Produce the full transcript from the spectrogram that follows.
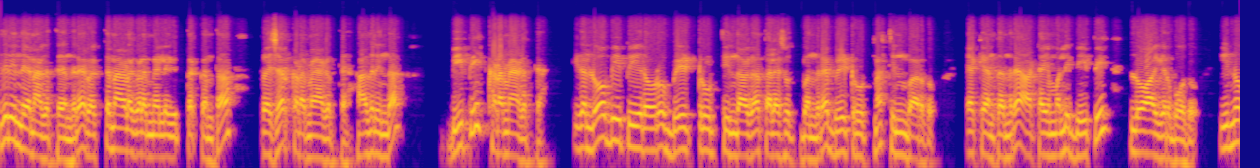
ಇದರಿಂದ ಏನಾಗುತ್ತೆ ಅಂದ್ರೆ ರಕ್ತನಾಳಗಳ ಮೇಲೆ ಇರ್ತಕ್ಕಂಥ ಪ್ರೆಷರ್ ಕಡಿಮೆ ಆಗುತ್ತೆ. ಆದ್ರಿಂದ ಬಿ ಪಿ ಕಡಿಮೆ ಆಗುತ್ತೆ. ಈಗ ಲೋ ಬಿ ಪಿ ಇರೋರು ಬೀಟ್ರೂಟ್ ತಿಂದಾಗ ತಲೆ ಸುತ್ತ ಬಂದ್ರೆ ಬೀಟ್ರೂಟ್ನ ತಿನ್ಬಾರ್ದು. ಯಾಕೆ ಅಂತಂದ್ರೆ ಆ ಟೈಮಲ್ಲಿ ಬಿ ಪಿ ಲೋ ಆಗಿರ್ಬೋದು. ಇನ್ನು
